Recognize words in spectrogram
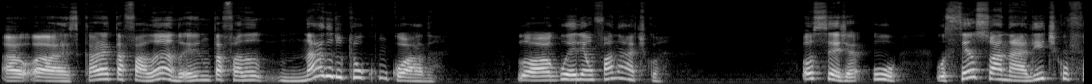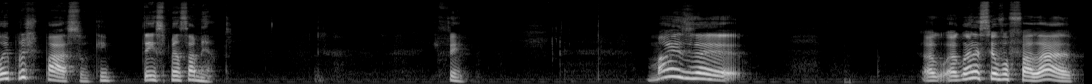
Ah, ah, esse cara tá falando, ele não tá falando nada do que eu concordo. Logo, ele é um fanático. Ou seja, o, o senso analítico foi para o espaço, quem tem esse pensamento. Enfim. Mas é. Agora, se eu vou falar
